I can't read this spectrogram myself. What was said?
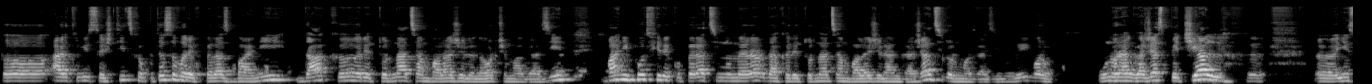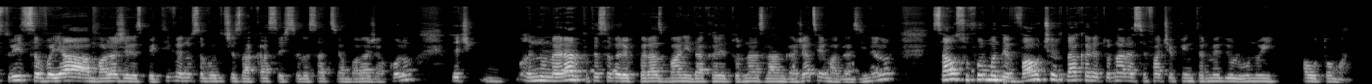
uh, ar trebui să știți că puteți să vă recuperați banii dacă returnați ambalajele la orice magazin. Banii pot fi recuperați în numerar dacă returnați ambalajele angajaților magazinului, mă rog, unor angajați special Uh, instruiți să vă ia ambalaje respective, nu să vă duceți acasă și să lăsați ambalaje acolo. Deci, în numerar puteți să vă recuperați banii dacă returnați la angajații magazinelor sau sub formă de voucher dacă returnarea se face prin intermediul unui automat.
